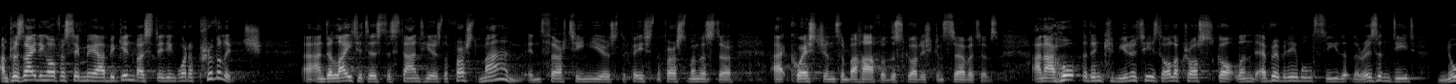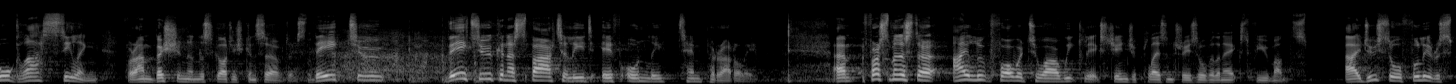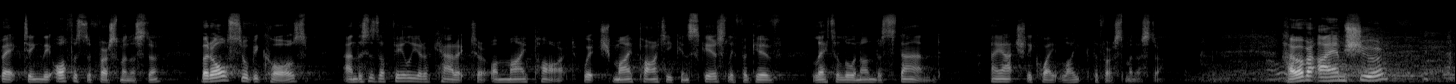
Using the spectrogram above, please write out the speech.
And presiding officer, may I begin by stating what a privilege Uh, and delighted is to stand here as the first man in 13 years to face the First Minister at questions on behalf of the Scottish Conservatives. And I hope that in communities all across Scotland, everybody will see that there is indeed no glass ceiling for ambition in the Scottish Conservatives. They too, they too can aspire to lead, if only temporarily. Um, First Minister, I look forward to our weekly exchange of pleasantries over the next few months. I do so fully respecting the office of First Minister, but also because And this is a failure of character on my part, which my party can scarcely forgive, let alone understand. I actually quite like the First Minister. However, I am sure,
